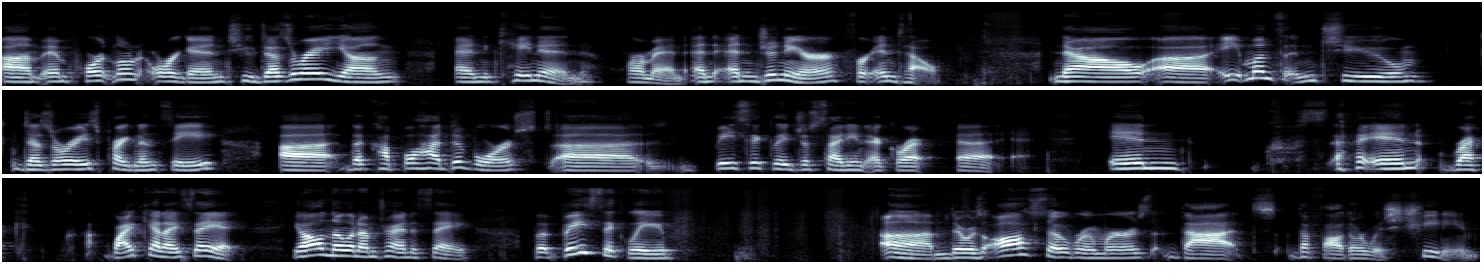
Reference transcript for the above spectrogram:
um, in Portland, Oregon, to Desiree Young and Kaine Horman, an engineer for Intel. Now, uh, eight months into Desiree's pregnancy, uh, the couple had divorced, uh, basically just citing a uh, in in rec. Why can't I say it? Y'all know what I'm trying to say. But basically, um, there was also rumors that the father was cheating.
